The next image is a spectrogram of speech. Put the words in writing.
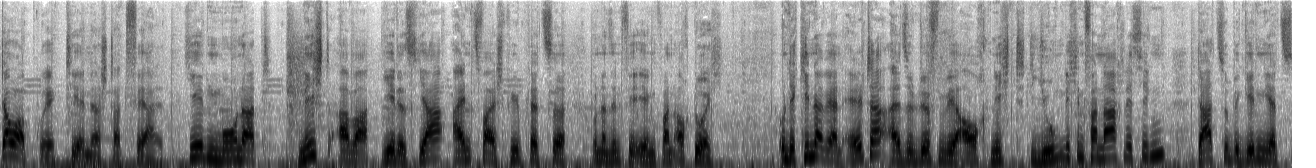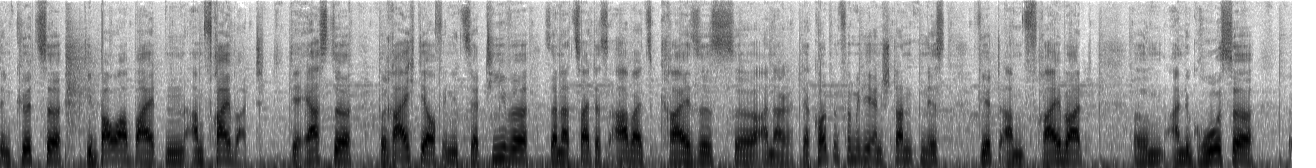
Dauerprojekt hier in der Stadt Ferl. Jeden Monat nicht, aber jedes Jahr ein, zwei Spielplätze und dann sind wir irgendwann auch durch. Und die Kinder werden älter, also dürfen wir auch nicht die Jugendlichen vernachlässigen. Dazu beginnen jetzt in Kürze die Bauarbeiten am Freibad. Der erste Bereich, der auf Initiative seinerzeit des Arbeitskreises äh, einer, der Kolping-Familie entstanden ist, wird am Freibad ähm, eine große äh,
